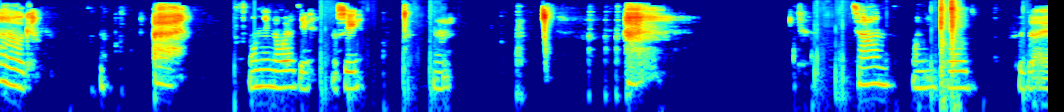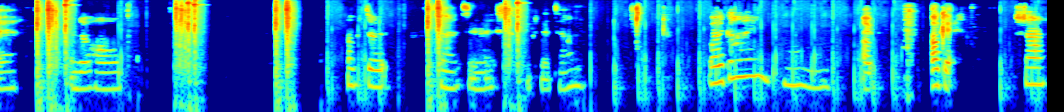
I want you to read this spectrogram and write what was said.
Ugh. Ah. Morning already. You see? Hmm. Town morning cold through the air and the hold of the sadness of the town. We're going. Hmm. Oh. Okay. So.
